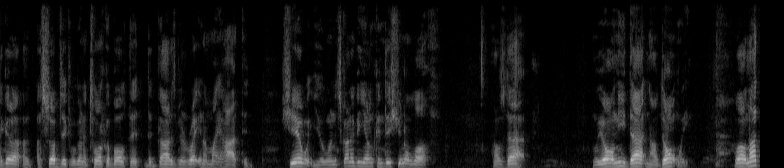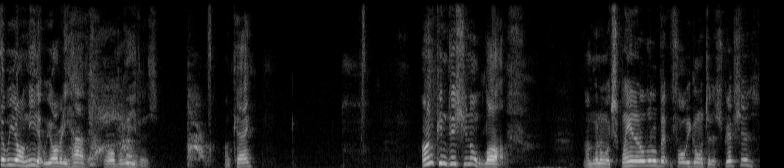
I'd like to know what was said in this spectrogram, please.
I got a, a subject we're going to talk about that, that God has been writing on my heart to share with you, and it's going to be unconditional love. How's that? We all need that now, don't we? Well, not that we all need it, we already have it, all believers. Okay? Unconditional love. I'm going to explain it a little bit before we go into the scriptures.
